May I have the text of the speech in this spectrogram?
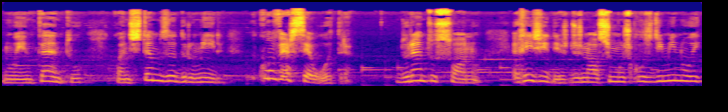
No entanto, quando estamos a dormir, a conversa é outra. Durante o sono, a rigidez dos nossos músculos diminui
